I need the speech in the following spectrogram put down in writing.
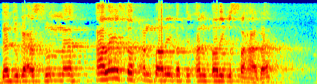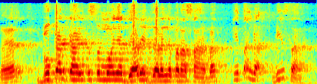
dan juga as-sunnah alaysat antari antariqis sahabat. Ya. Bukankah itu semuanya dari jalannya para sahabat? Kita enggak bisa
